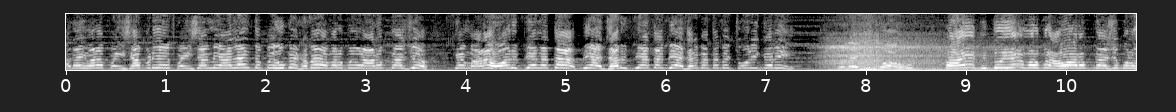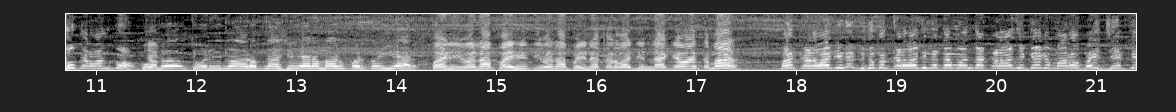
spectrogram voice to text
અને ઈવાના પૈસા પડી જાય. પૈસા મેં આલ્યા ને તો પછી હું કઈ ખબર અમારા ઉપર આરોપ નાખ્યો કે મારા સો રૂપિયા નતા બે હજાર રૂપિયા હતા. બે હજાર રૂપિયા તમે ચોરી કરી. કોને કીધું આવું? બાએ કીધું એ અમારા ઉપર આવો આરોપ નાખ્યો. બોલો શું કરવાનું કહો? ખોટો ચોરીનો આરોપ છે યાર અમારા ઉપર તો યાર. પણ ઈવાના ભાઈ ઈવાના ભાઈને કડવાજી ના કહેવાય તમાર. પણ કડવાજીને કીધું પણ કડવાજી નતા માનતા. કડવાજી કહે કે મારો ભાઈ જે કે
